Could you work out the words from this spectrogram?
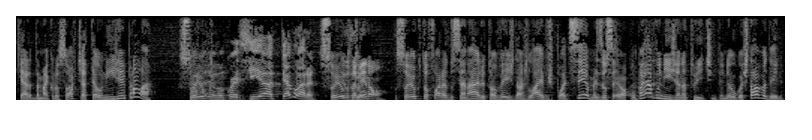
que era da Microsoft, até o Ninja ir pra lá. Sou eu, Eu não conhecia até agora. sou eu, Eu que tô- também não. Sou eu que tô fora do cenário, talvez, das lives? Pode ser, mas eu, eu acompanhava o Ninja na Twitch, entendeu? Eu gostava dele.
